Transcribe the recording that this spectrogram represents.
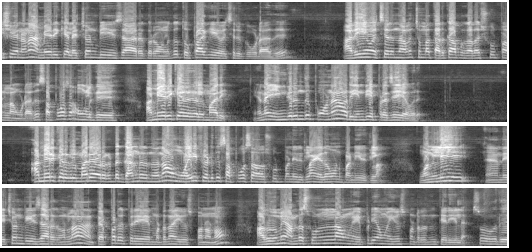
இஷ்யூ என்னென்னா அமெரிக்கா லெச் ஒன் பிஸாக இருக்கிறவங்களுக்கு துப்பாக்கியை வச்சுருக்கக்கூடாது அதையும் வச்சுருந்தாலும் சும்மா தற்காப்புக்காக தான் ஷூட் பண்ணலாம் கூடாது. சப்போஸ் அவங்களுக்கு அமெரிக்கர்கள் மாதிரி. ஏன்னா இங்கிருந்து போன அவர் இந்திய பிரஜை அவர். அமெரிக்கர்கள் மாதிரி அவர்கிட்ட கன் இருந்ததுன்னா அவங்க ஒய்ஃப் எடுத்து சப்போஸ் ஷூட் பண்ணியிருக்கலாம் ஏதோ ஒன்று பண்ணியிருக்கலாம் ஒன்லி அந்த ஹெச் ஒன் பிஸாக இருக்கவங்களாம் பெப்பர் ஸ்ப்ரே மட்டும் தான் யூஸ் பண்ணணும். அதுவுமே அந்த சூழ்நிலை அவங்க எப்படி அவங்க யூஸ் பண்ணுறதுன்னு தெரியல. ஸோ இது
